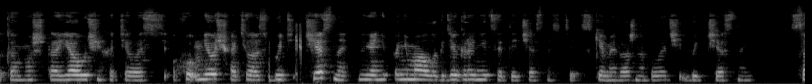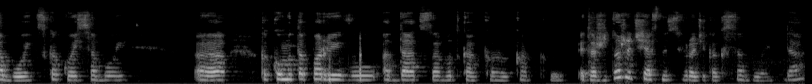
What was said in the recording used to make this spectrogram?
потому что я очень хотелось, мне очень хотелось быть честной, но я не понимала, где границы этой честности, с кем я должна была быть честной, с собой, с какой собой, э, какому-то порыву отдаться, вот как, э, как, это же тоже честность вроде как с собой, да,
